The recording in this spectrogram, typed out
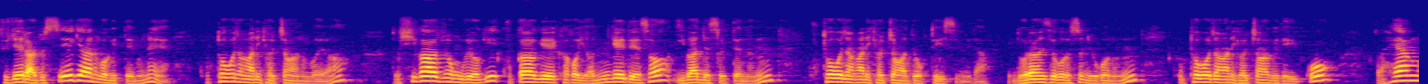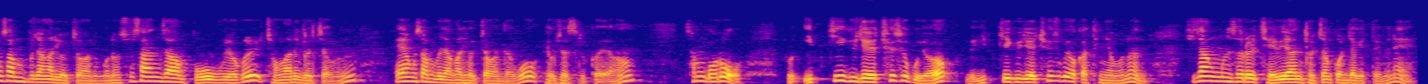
규제를 아주 세게 하는 거기 때문에 국토부 장관이 결정하는 거예요. 또 시가조정 구역이 국가계획하고 연계돼서 입안됐을 때는 국토부 장관이 결정하도록 되어 있습니다. 노란색으로 쓴 요거는 국토부 장관이 결정하게 되어 있고 해양수산부 장관이 결정하는 거는 수산자원 보호구역을 정하는 결정은 해양수산부 장관이 결정한다고 배우셨을 거예요. 참고로 그 입지 규제 최소구역, 입지 규제 최소구역 같은 경우는 시장 문서를 제외한 결정권자이기 때문에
